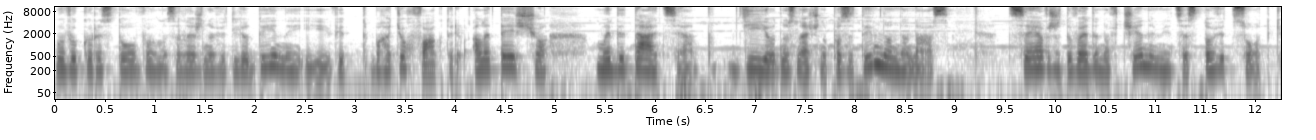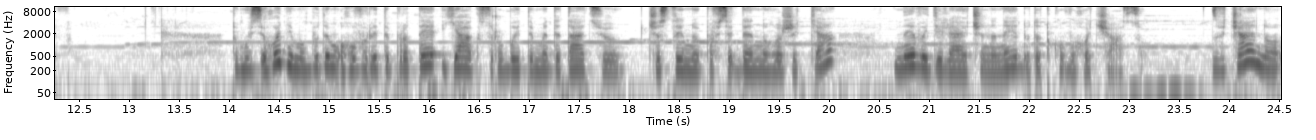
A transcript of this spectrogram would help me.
ми використовуємо, залежно від людини і від багатьох факторів. Але те, що медитація діє однозначно позитивно на нас, це вже доведено вченими, це 100%. Тому сьогодні ми будемо говорити про те, як зробити медитацію частиною повсякденного життя, не виділяючи на неї додаткового часу. Звичайно,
